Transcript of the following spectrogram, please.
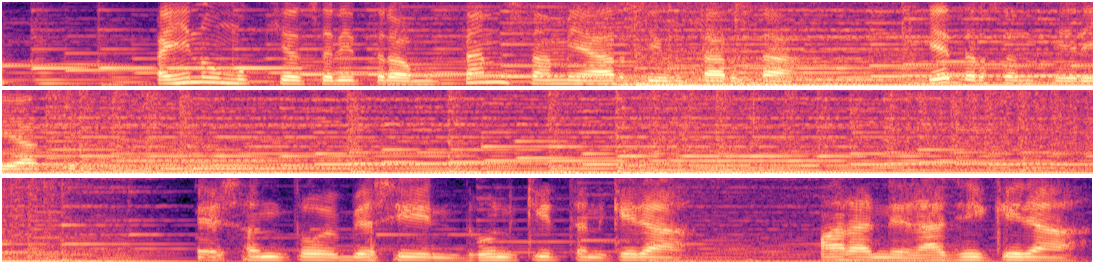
અહીંનું મુખ્ય ચરિત્ર મુક્તાન સ્વામી આરતી ઉતારતા એ દર્શન થઈ રહ્યા છે. એ સંતોએ બેસીને ધૂન કીર્તન કર્યા, મહારાજને રાજી કર્યા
